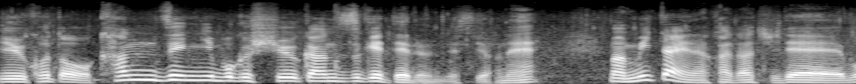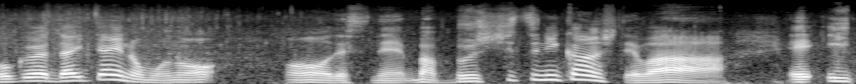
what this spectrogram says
いうことを完全に僕習慣づけてるんですよね。まあ、みたいな形で僕が大体のものをですね、まあ、物質に関してはえ一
